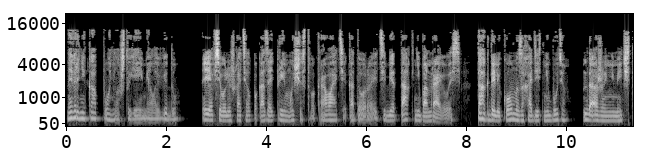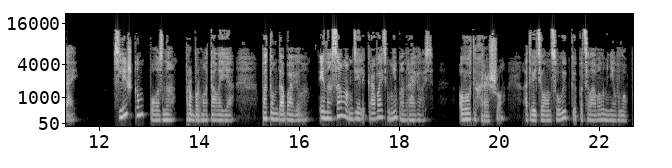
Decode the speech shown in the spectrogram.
Наверняка понял, что я имела в виду. Я всего лишь хотел показать преимущество кровати, которое тебе так не понравилось. Так далеко мы заходить не будем, даже не мечтай. «Слишком поздно», — пробормотала я. Потом добавила, и на самом деле кровать мне понравилась. «Вот и хорошо», — ответил он с улыбкой поцеловал меня в лоб.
